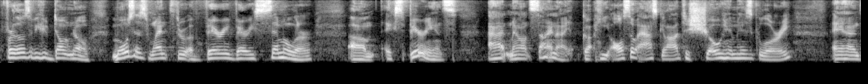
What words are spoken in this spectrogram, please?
for those of you who don't know, Moses went through a very, very similar um, experience at Mount Sinai. He also asked God to show him his glory, and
